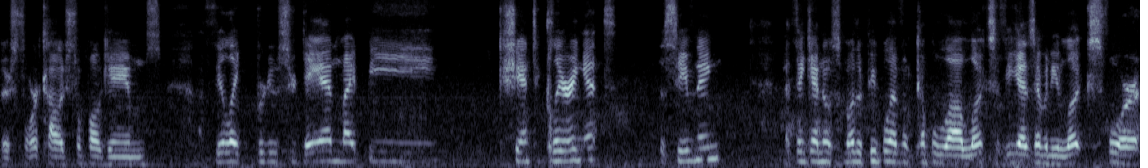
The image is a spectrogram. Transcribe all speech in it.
There's four college football games. I feel like producer Dan might be chanticleering it this evening. I think I know some other people have a couple uh, looks. If you guys have any looks for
